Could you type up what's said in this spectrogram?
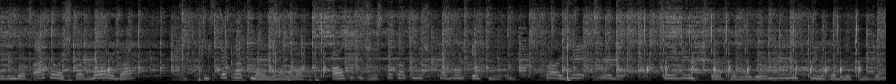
24. Arkadaşlar bu arada istek atmayın bana bak. 6 kişi istek atmış kabul etmiyorum. Sadece böyle sevdiğim kişileri kabul ediyorum ama hiçbirini kabul etmeyeceğim.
